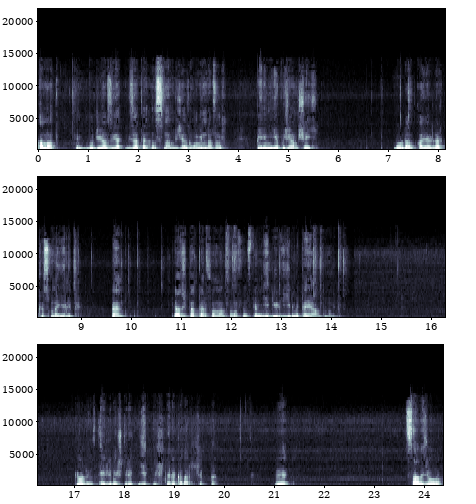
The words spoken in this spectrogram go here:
Ama bu cihaz zaten ısınan bir cihaz. Oyun da zor. Benim yapacağım şey buradan ayarlar kısmına gelip ben birazcık daha performans olsun istiyorum. 720p aldım oyunu. Gördüğünüz 55 direkt 70'lere kadar çıktı. Ve sadece o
